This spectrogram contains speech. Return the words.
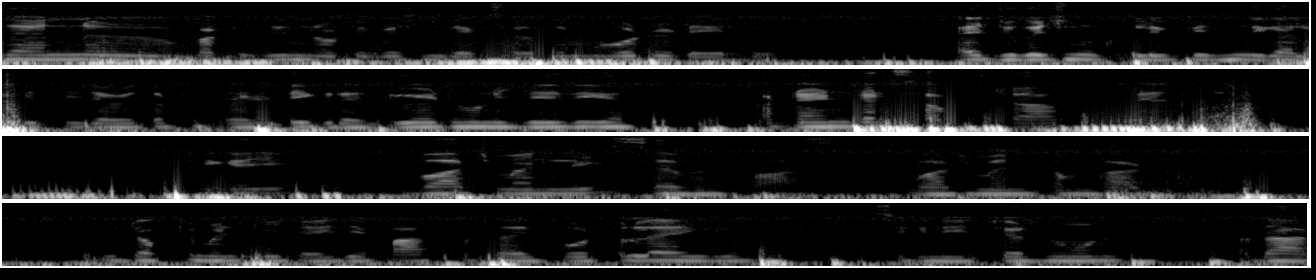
then ਬਾਕੀ ਦੀ ਨੋਟੀਫਿਕੇਸ਼ਨ ਦੇਖ ਸਕਦੇ ਮੋਰ ਡਿਟੇਲ ਲਈ ਐਜੂਕੇਸ਼ਨ ਕੁਆਲੀਫਿਕੇਸ਼ਨ ਦੀ ਗੱਲ ਕੀਤੀ ਜਾਵੇ ਤਾਂ ਫੈਕਲਟੀ ਗ੍ਰੈਜੂਏਟ ਹੋਣੀ ਚਾਹੀਦੀ ਹੈ। ਅਟੈਂਡਰ ਸਬ ਸਟਾਫ 10th ਪਾਸ ਠੀਕ ਹੈ ਜੀ? ਵਾਚਮੈਨ ਲਈ 7 pass watchman cum gardener document ਕੀ ਚਾਹੀਦੀ ਪਾਸਪੋਰਟ ਸਾਈਜ਼ ਫੋਟੋ ਲੈ ਆਈਓ ਸਿਗਨੇਚਰਸ ਹੋਣ ਆਧਾਰ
